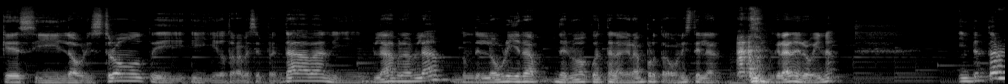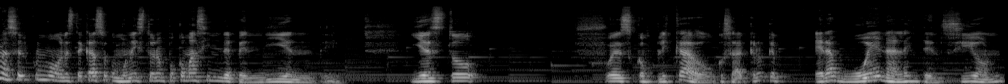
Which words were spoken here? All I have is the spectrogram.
que si Laurie Strode y, otra vez se enfrentaban y bla bla bla, donde Laurie era de nuevo cuenta la gran protagonista y la gran heroína. Intentaron hacer como en este caso como una historia un poco más independiente. Y esto fue pues, complicado, o sea, creo que era buena la intención,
